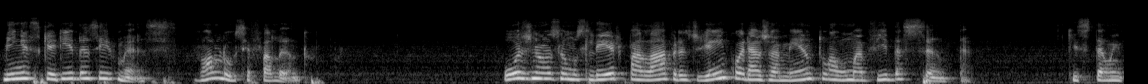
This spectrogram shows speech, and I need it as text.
Minhas queridas irmãs, Vó Lúcia falando. Hoje nós vamos ler palavras de encorajamento a uma vida santa, que estão em 1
